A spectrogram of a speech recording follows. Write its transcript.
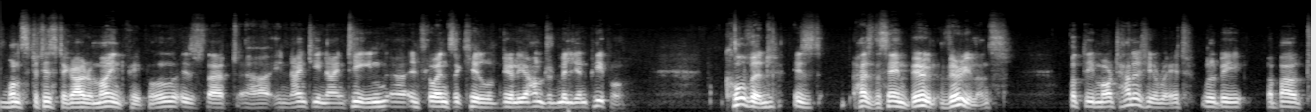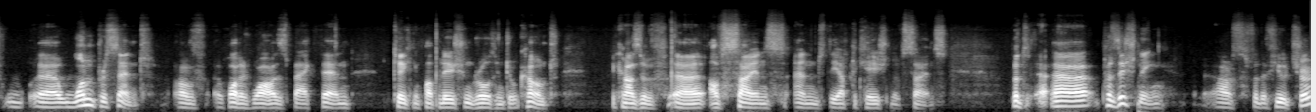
one statistic I remind people is that uh, in 1919, uh, influenza killed nearly 100 million people. COVID is, has the same virulence, but the mortality rate will be about 1% uh, of what it was back then, taking population growth into account because of, uh, of science and the application of science. But uh, positioning us for the future,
